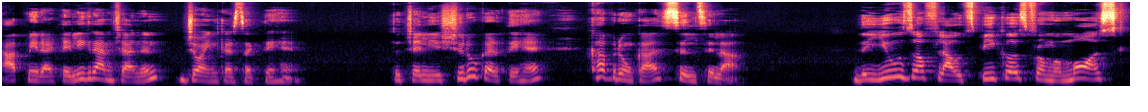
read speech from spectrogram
आप मेरा टेलीग्राम चैनल ज्वाइन कर सकते हैं। तो चलिए शुरू करते हैं खबरों का सिलसिला। The use of loudspeaker from a mosque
